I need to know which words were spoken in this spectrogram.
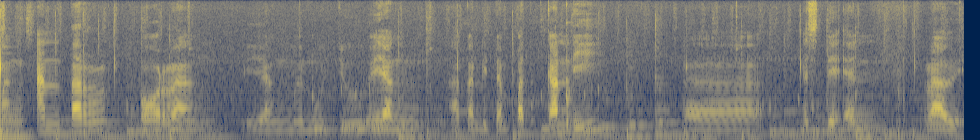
Mengantar orang yang menuju eh, yang akan ditempatkan di eh, SDN Rawe.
